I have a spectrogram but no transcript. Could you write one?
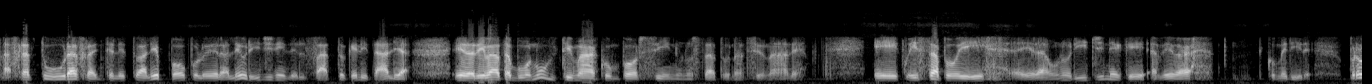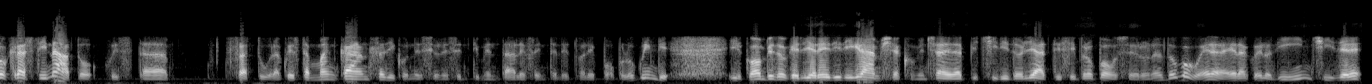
la frattura fra intellettuali e popolo era alle origini del fatto che l'Italia era arrivata buon'ultima a comporsi in uno Stato nazionale e questa poi era un'origine che aveva come dire, procrastinato questa frattura, questa mancanza di connessione sentimentale fra intellettuale e popolo. Quindi il compito che gli eredi di Gramsci, a cominciare da PC di Togliatti, si proposero nel dopoguerra era quello di incidere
